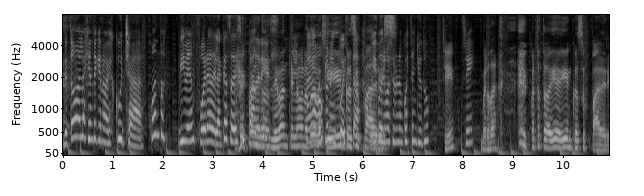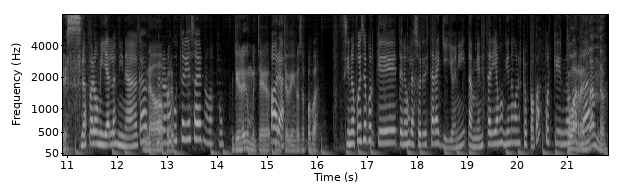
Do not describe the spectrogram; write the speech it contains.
De toda la gente que nos escucha, ¿cuántos viven fuera de la casa de sus padres? Levanten la mano todos los Hagamos que una viven con sus padres. Hoy podríamos hacer una encuesta en YouTube. Sí, Sí. ¿verdad? ¿Cuántos todavía viven con sus padres? No es para humillarlos ni nada, No, pero, nos gustaría saber nomás. po. Yo creo que muchos Ahora- muchos viven con sus papás. Si no fuese porque tenemos la suerte de estar aquí, Johnny, también estaríamos viendo con nuestros papás porque no ¿Tú da- arrendando?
